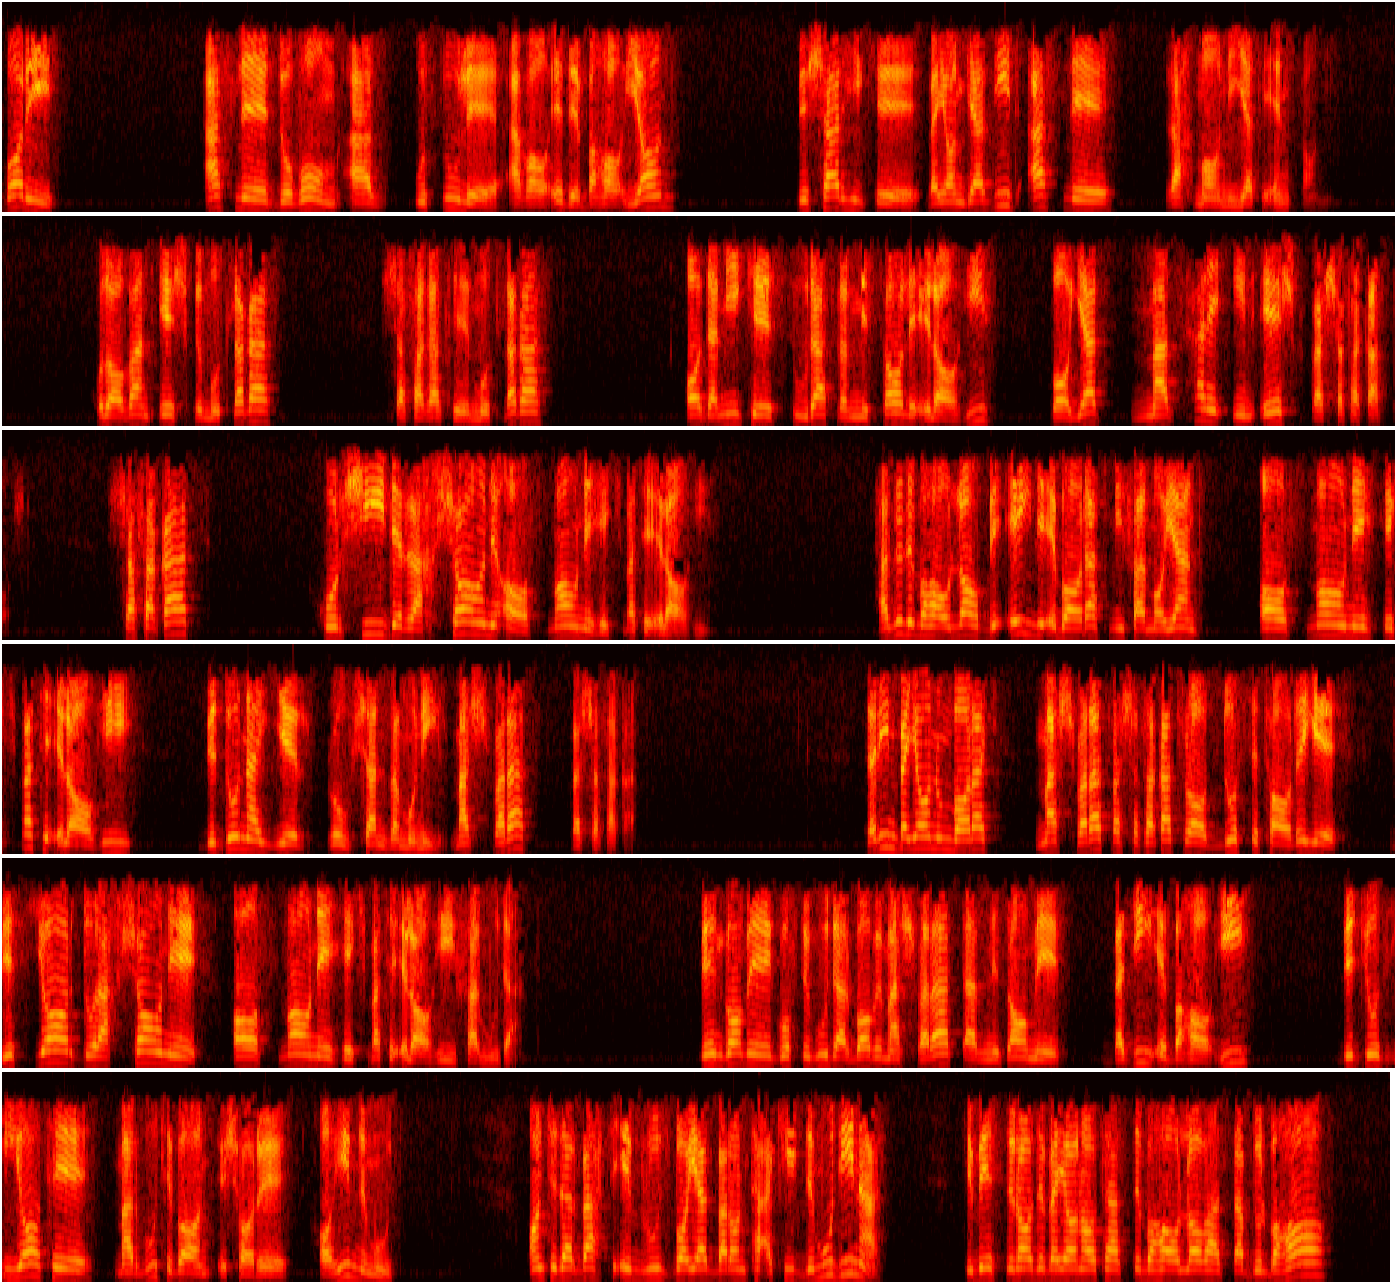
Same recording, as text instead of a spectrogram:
باری اصل دوم از اصول عقاعد بهاییان به شرحی که بیان گردید اصل رحمانیت انسانی. خداوند عشق مطلق است شفقت مطلق است آدمی که صورت و مثال الهی است باید مظهر این عشق و شفقت باشد شفقت خورشید رخشان آسمان حکمت الهی است. حضرت بهاءالله به عین عبارت میفرمایند آسمان حکمت الهی به دو نیر روشن و منیر مشورت و شفقت. در این بیان مبارک مشورت و شفقت را دو ستاره بسیار درخشان آسمان حکمت الهی فرمودند. به هنگام گفتگو در باب مشورت در نظام بدیع بهایی به جزئیات مربوط به آن اشاره خواهیم نمود. آنچه در بحث امروز باید بر آن تأکید نمود این است که به استناد بیانات هست بها الله و هست عبدالبها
